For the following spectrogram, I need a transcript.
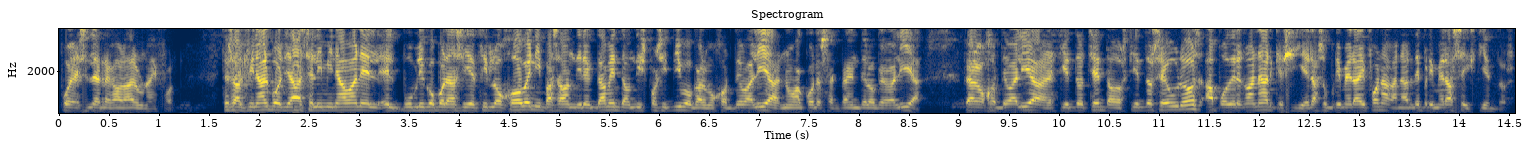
pues les regalaron un iPhone. Entonces al final pues ya se eliminaban el, el público, por así decirlo, joven y pasaban directamente a un dispositivo que a lo mejor te valía, no me acuerdo exactamente lo que valía, pero a lo mejor te valía 180 o 200 euros a poder ganar, que si era su primer iPhone, a ganar de primera 600.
